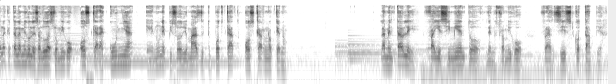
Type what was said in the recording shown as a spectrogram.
Hola, ¿qué tal amigos? Les saluda su amigo Oscar Acuña en un episodio más de tu podcast Oscar No Que No. Lamentable fallecimiento de nuestro amigo Francisco Tapia.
